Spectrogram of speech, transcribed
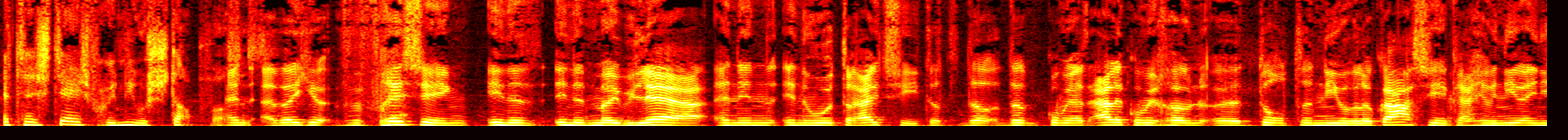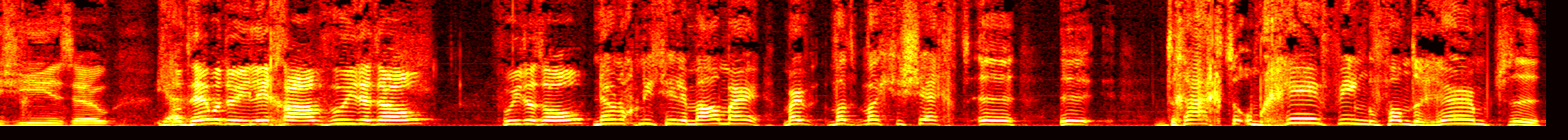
Het is tijd voor een nieuwe stap, was En het. weet je, verfrissing in, het, in het meubilair en in, in hoe het eruit ziet, dat, dat, dan kom je uiteindelijk kom je gewoon tot een nieuwe locatie en krijg je weer nieuwe energie en zo. Ja. Want helemaal door je lichaam, voel je dat al? Voel je dat al? Nou, nog niet helemaal, maar, maar wat, wat je zegt... draagt de omgeving van de ruimte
